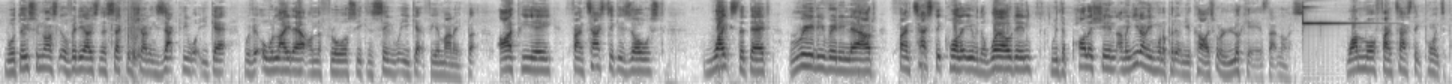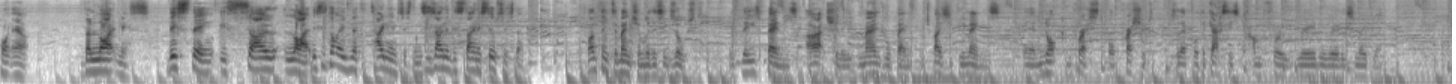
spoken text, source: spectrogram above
We'll do some nice little videos in a second showing exactly what you get with it all laid out on the floor so you can see what you get for your money. But IPE, fantastic exhaust, wakes the dead, really, really loud, fantastic quality with the welding, with the polishing. I mean, you don't even want to put it on your car. You just want to look at it. It's that nice. One more fantastic point to point out. The lightness. This thing is so light. This is not even a titanium system. This is only the stainless steel system. One thing to mention with this exhaust is these bends are actually mandrel bent, which basically means they're not compressed or pressured, so therefore the gases come through really, really smoothly.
